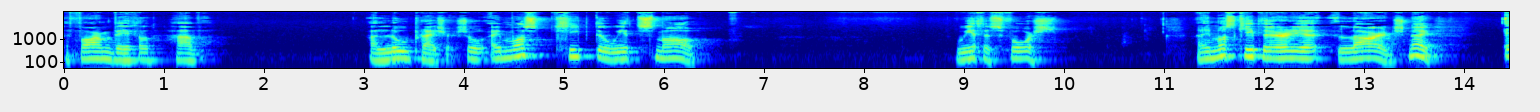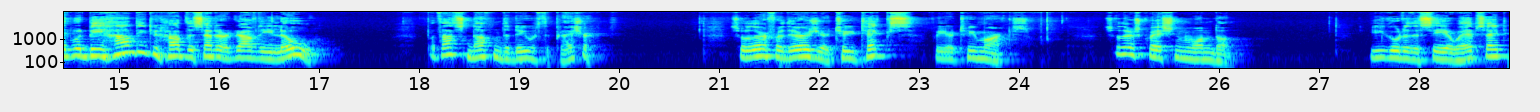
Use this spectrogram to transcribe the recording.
the farm vehicle have a low pressure. So I must keep the weight small. Weight is force. I must keep the area large. Now, it would be handy to have the centre of gravity low, but that's nothing to do with the pressure. So therefore there's your two ticks for your two marks. So there's question one done. You go to the CA website,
